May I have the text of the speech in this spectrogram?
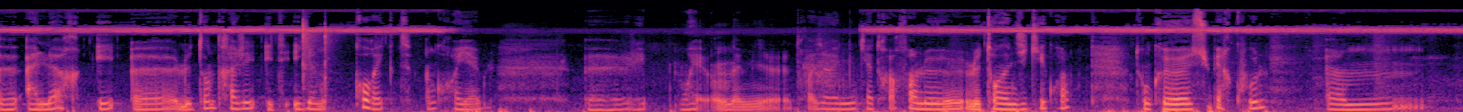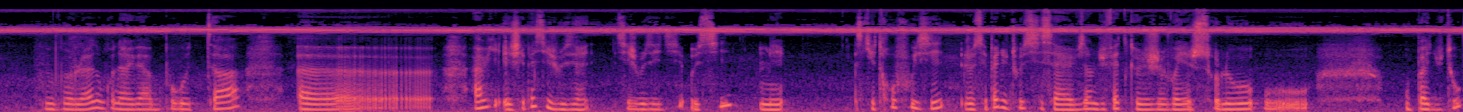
euh, à l'heure et le temps de trajet était également correct, incroyable. ouais, on a mis 3h30, 4h, enfin le, le, temps indiqué quoi. Donc super cool. voilà, donc on est arrivé à Bogota. Ah oui, et je sais pas si je vous ai, si je vous ai dit aussi, mais ce qui est trop fou ici, je sais pas du tout si ça vient du fait que je voyage solo ou, pas du tout,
